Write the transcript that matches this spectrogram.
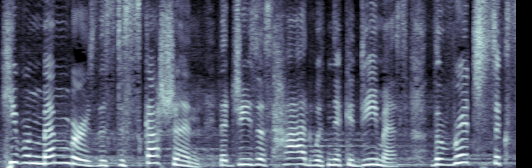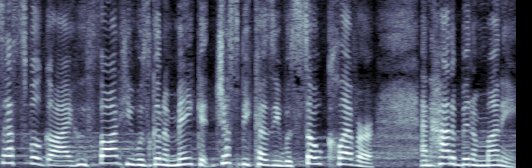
He remembers this discussion that Jesus had with Nicodemus, the rich, successful guy who thought he was going to make it just because he was so clever and had a bit of money.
